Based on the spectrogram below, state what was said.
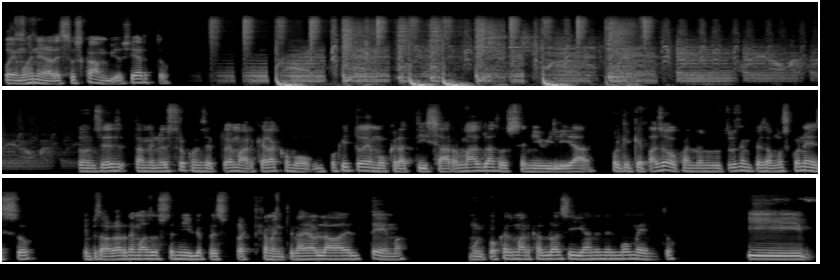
podemos generar estos cambios, ¿cierto? Entonces, también nuestro concepto de marca era como un poquito democratizar más la sostenibilidad. Porque, ¿qué pasó? Cuando nosotros empezamos con esto y empezamos a hablar de más sostenible, pues prácticamente nadie hablaba del tema. Muy pocas marcas lo hacían en el momento. Y,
